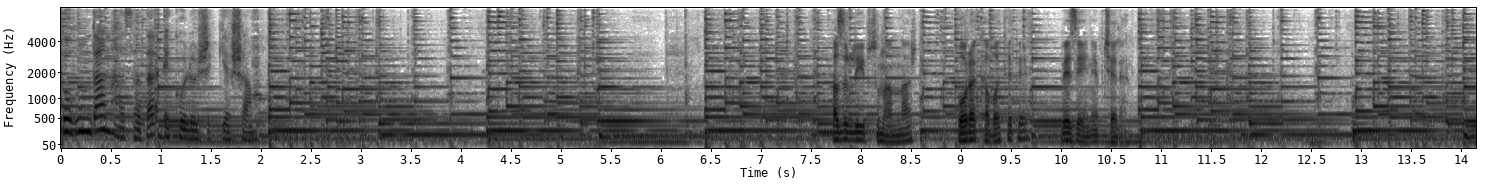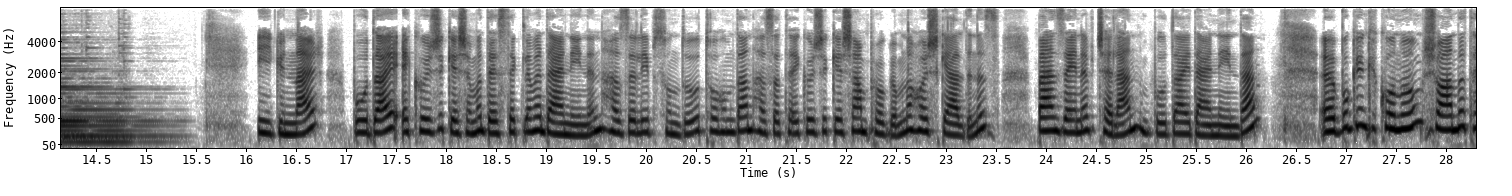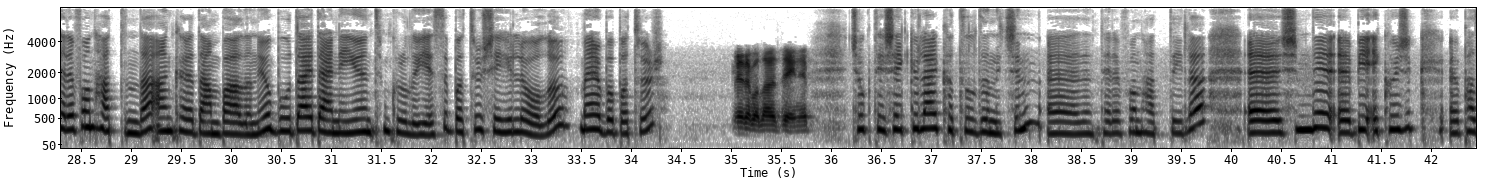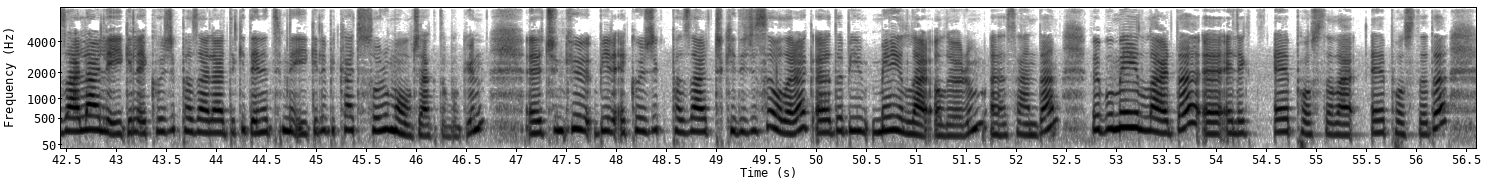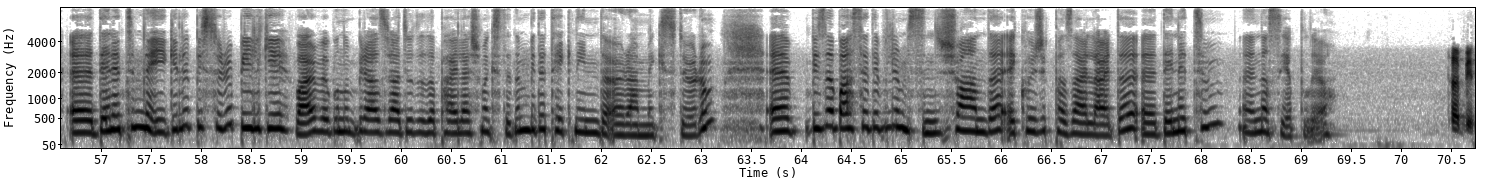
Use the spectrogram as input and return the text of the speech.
Tohumdan Hasada Ekolojik Yaşam Hazırlayıp sunanlar Bora Kabatepe ve Zeynep Çelen. İyi günler. Buğday Ekolojik Yaşamı Destekleme Derneği'nin hazırlayıp sunduğu Tohumdan Hasata Ekolojik Yaşam programına hoş geldiniz. Ben Zeynep Çelen, Buğday Derneği'nden. Ee, bugünkü konuğum şu anda telefon hattında Ankara'dan bağlanıyor. Buğday Derneği Yönetim Kurulu üyesi Batur Şehirlioğlu. Merhaba Batur. Merhabalar Zeynep. Çok teşekkürler katıldığın için e, telefon hattıyla. E, şimdi e, bir ekolojik e, pazarlarla ilgili, ekolojik pazarlardaki denetimle ilgili birkaç sorum olacaktı bugün. E, çünkü bir ekolojik pazar tüketicisi olarak arada bir mailler alıyorum e, senden ve bu maillerde e, elektrik e-postalar e-postada e, denetimle ilgili bir sürü bilgi var ve bunu biraz radyoda da paylaşmak istedim. Bir de tekniğini de öğrenmek istiyorum. E, bize bahsedebilir misin? Şu anda ekolojik pazarlarda e, denetim e, nasıl yapılıyor? Tabii.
